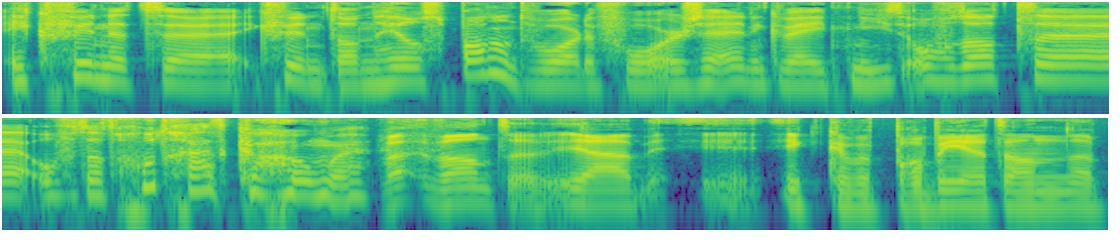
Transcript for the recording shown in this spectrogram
ik vind, het, uh, ik vind het dan heel spannend worden voor ze. En ik weet niet of dat, uh, of dat goed gaat komen. Want uh, ja, ik probeer het dan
